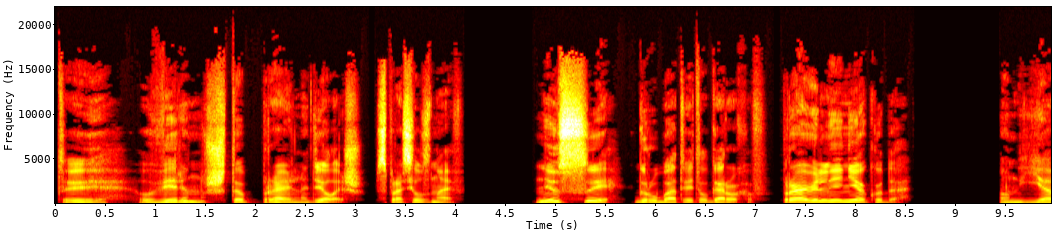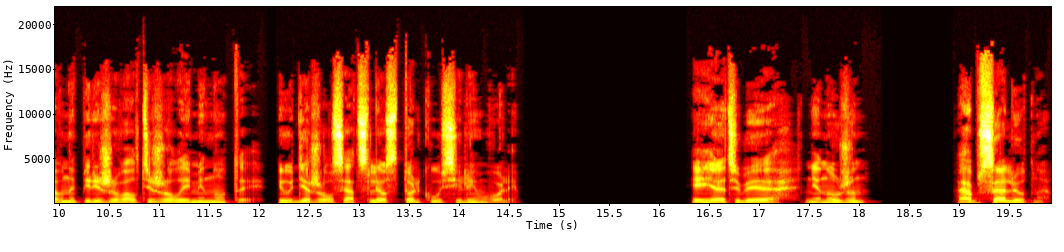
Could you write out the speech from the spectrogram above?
«Ты уверен, что правильно делаешь?» — спросил Знаев. «Не ссы», — грубо ответил Горохов. Правильнее некуда». Он явно переживал тяжелые минуты и удерживался от слез только усилием воли. «И я тебе не нужен?» «Абсолютно.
